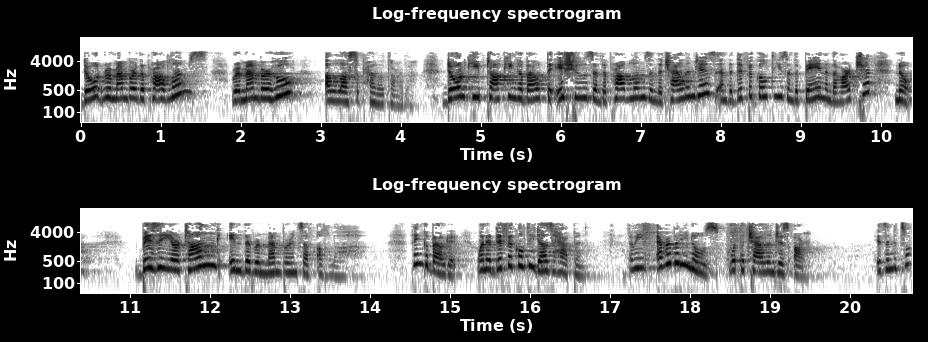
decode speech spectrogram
Don't remember the problems. Remember who? Allah subhanahu wa ta'ala. Don't keep talking about the issues and the problems and the challenges and the difficulties and the pain and the hardship. No. Busy your tongue in the remembrance of Allah. Think about it. When a difficulty does happen, I mean, everybody knows what the challenges are. Isn't it so?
